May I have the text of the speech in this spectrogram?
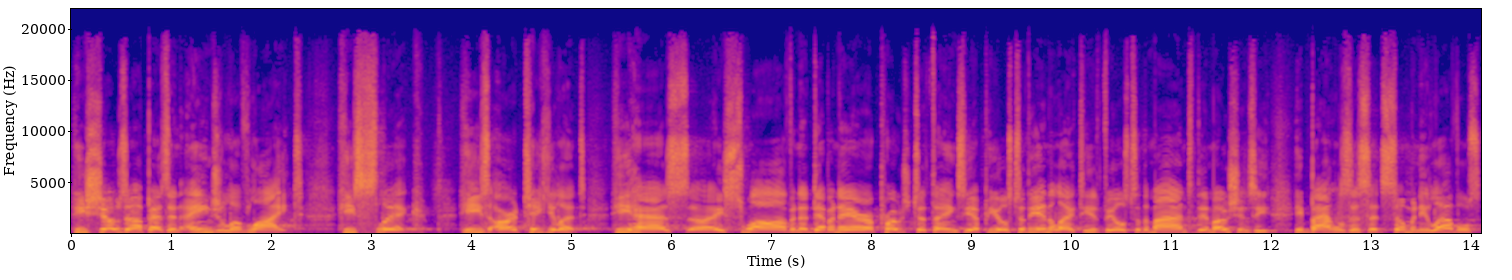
He shows up as an angel of light. He's slick. He's articulate. He has uh, a suave and a debonair approach to things. He appeals to the intellect. He appeals to the mind, to the emotions. He, he battles us at so many levels,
